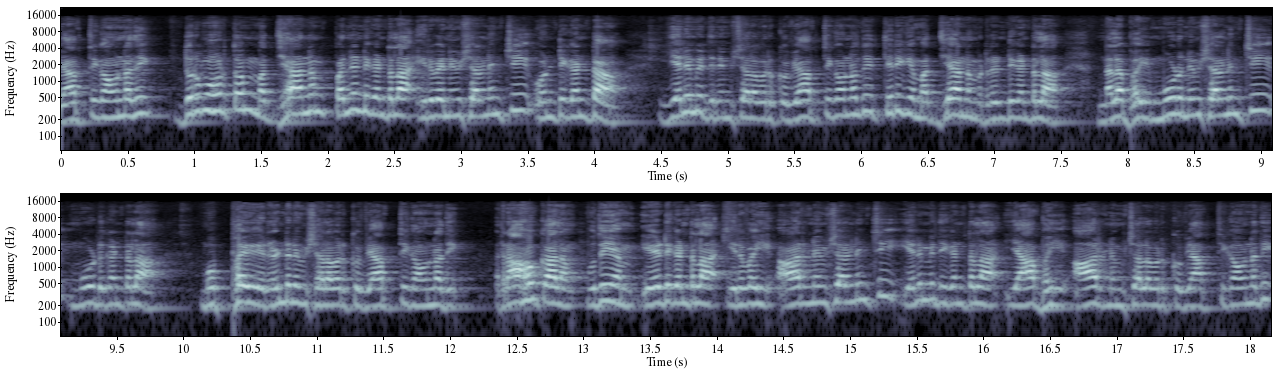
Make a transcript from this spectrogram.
వ్యాప్తిగా ఉన్నది. దుర్ముహూర్తం మధ్యాహ్నం పన్నెండు గంటల ఇరవై నిమిషాల నుంచి ఒంటి గంట ఎనిమిది నిమిషాల వరకు వ్యాప్తిగా ఉన్నది. తిరిగి మధ్యాహ్నం రెండు గంటల నలభై మూడు నిమిషాల నుంచి మూడు గంటల ముప్పై రెండు నిమిషాల వరకు వ్యాప్తిగా ఉన్నది. రాహుకాలం ఉదయం ఏడు గంటల ఇరవై ఆరు నిమిషాల నుంచి ఎనిమిది గంటల యాభై ఆరు నిమిషాల వరకు వ్యాప్తిగా ఉన్నది.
